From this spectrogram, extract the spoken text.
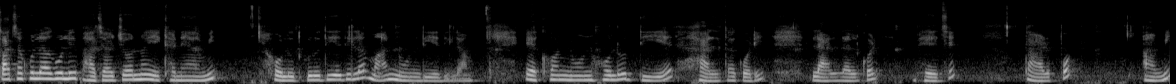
কাঁচা কলাগুলি ভাজার জন্য এখানে আমি হলুদ গুঁড়ো দিয়ে দিলাম আর নুন দিয়ে দিলাম। এখন নুন হলুদ দিয়ে হালকা করে লাল লাল করে ভেজে তারপর আমি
